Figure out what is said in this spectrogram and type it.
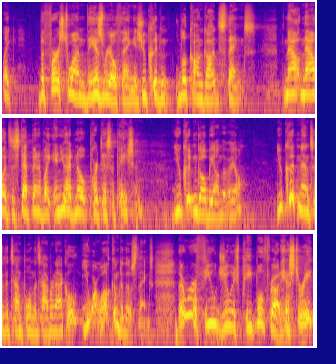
Like the first one, the Israel thing, is you couldn't look on God's things. Now, now it's a step in of like, and you had no participation. You couldn't go beyond the veil. You couldn't enter the temple and the tabernacle. You weren't welcome to those things. There were a few Jewish people throughout history,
